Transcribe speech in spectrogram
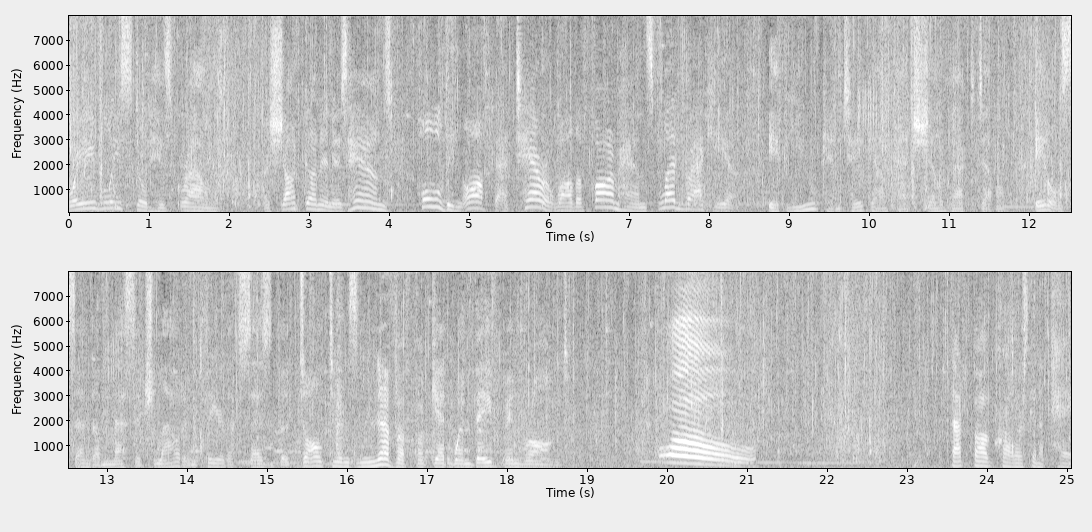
bravely stood his ground, a shotgun in his hands, holding off that terror while the farmhands fled back here. If you can take out that shell-backed devil, it'll send a message loud and clear that says the Daltons never forget when they've been wronged. Whoa, That fog crawler's gonna pay.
